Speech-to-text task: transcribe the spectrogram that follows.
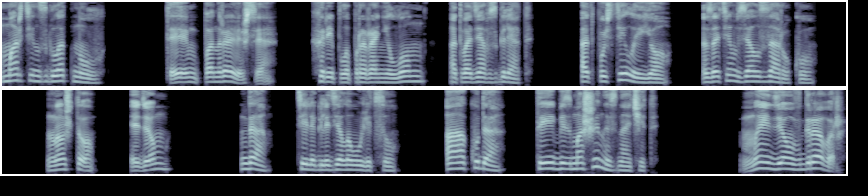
Мартин сглотнул. «Ты им понравишься», хрипло проронил он, отводя взгляд. Отпустил ее, затем взял за руку. «Ну что, идем? «Да», — Тиля глядела улицу. «А куда? Ты без машины, значит?» «Мы идем в Гравер».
